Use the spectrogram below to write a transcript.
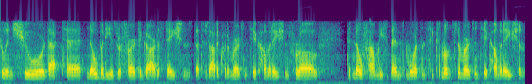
to ensure that uh, nobody is referred to Garda stations, that there's adequate emergency accommodation for all, that no family spends more than six months in emergency accommodation,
